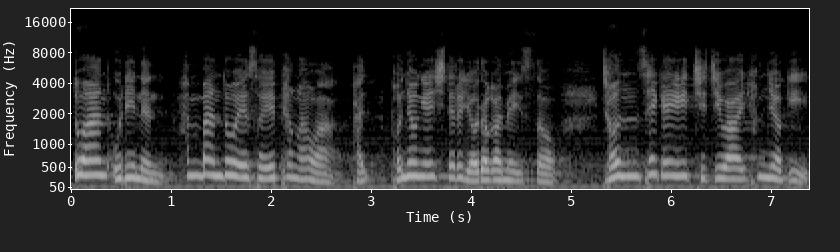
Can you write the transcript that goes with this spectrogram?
또한 우리는 한반도에서의 평화와 바- 번영의 시대를 열어감에 있어 전 세계의 지지와 협력이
